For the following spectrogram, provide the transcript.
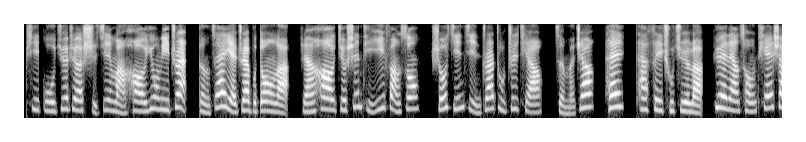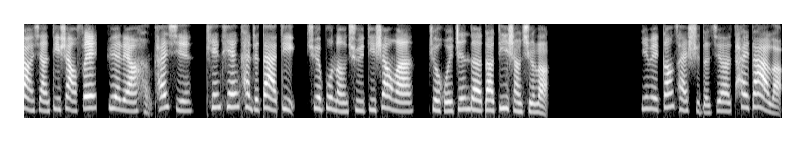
屁股撅着使劲往后用力拽，等再也拽不动了，然后就身体一放松，手紧紧抓住枝条，怎么着？嘿，它飞出去了！月亮从天上向地上飞，月亮很开心，天天看着大地，却不能去地上玩，这回真的到地上去了。因为刚才使的劲儿太大了，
